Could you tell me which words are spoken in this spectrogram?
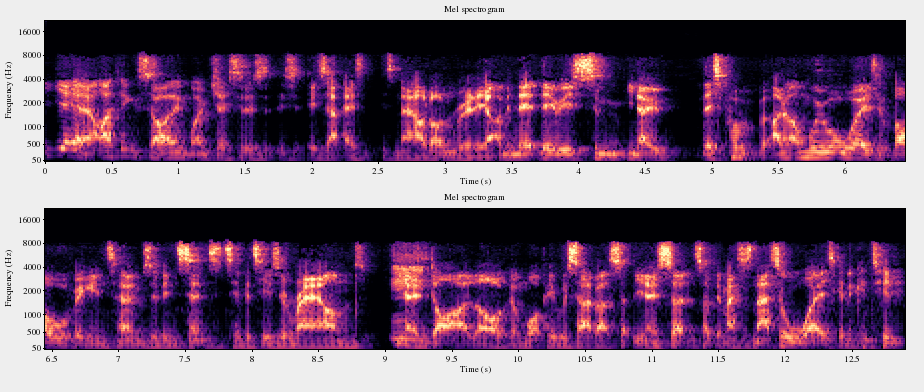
Yeah, I think so. I think what MJ said is, is, is, is nailed on, really. I mean, there, there is some, you know, there's probably, and we're always evolving in terms of insensitivities around, you know, mm. dialogue and what people say about, you know, certain subject matters. And that's always going to continue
